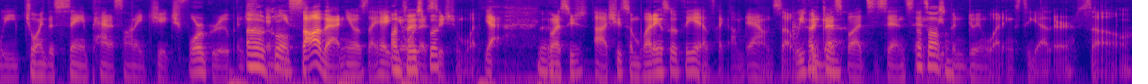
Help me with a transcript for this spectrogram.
we joined the same Panasonic GH4 group, and, Oh, and he saw that, and he was like, "Hey, On you want to shoot some wed- Yeah, you want to shoot, uh, shoot some weddings with me?" I was like, "I'm down." So we've been Heck yeah. best buds since, and awesome. we've been doing weddings together. So,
